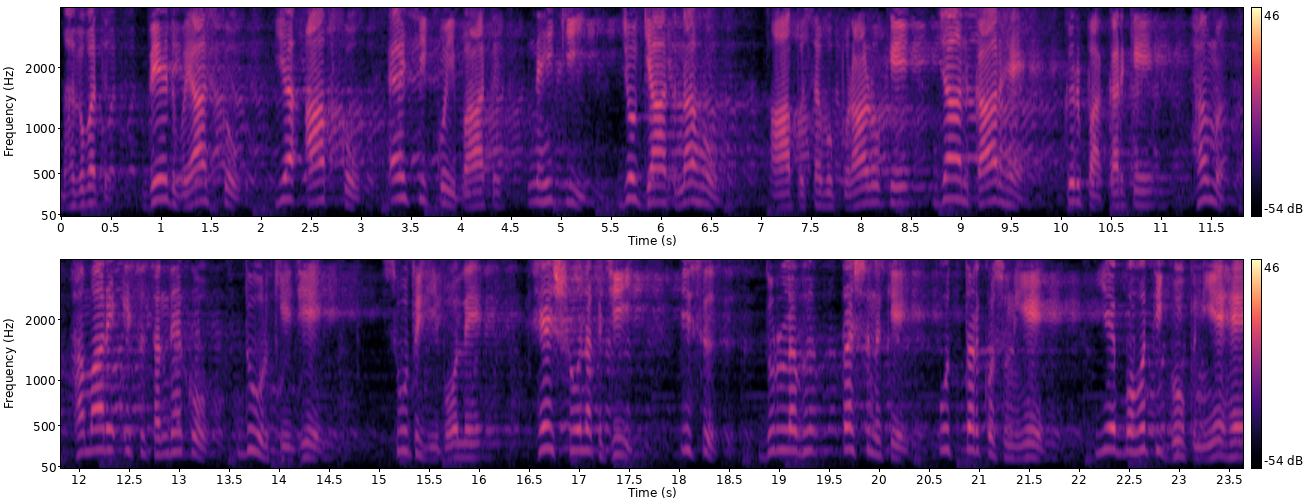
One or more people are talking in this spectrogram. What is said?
भगवत वेद व्यास को या आपको ऐसी कोई बात नहीं की जो ज्ञात ना हो। आप सब पुराणों के जानकार हैं। कृपा करके हम हमारे इस संदेह को दूर कीजिए। सूत जी बोले, हे शोनक जी, इस दुर्लभ प्रश्न के उत्तर को सुनिए। ये बहुत ही गोपनीय है।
